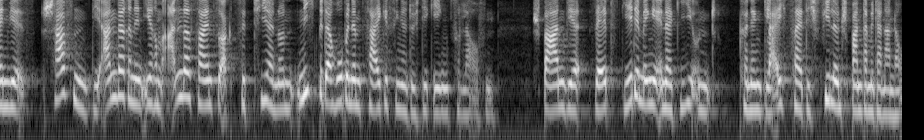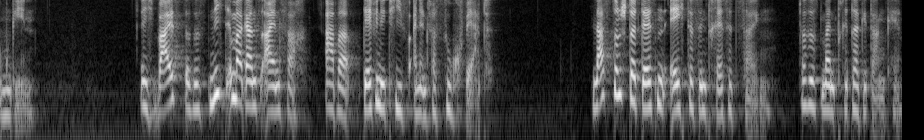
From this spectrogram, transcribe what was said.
Wenn wir es schaffen, die anderen in ihrem Anderssein zu akzeptieren und nicht mit erhobenem Zeigefinger durch die Gegend zu laufen, sparen wir selbst jede Menge Energie und können gleichzeitig viel entspannter miteinander umgehen. Ich weiß, das ist nicht immer ganz einfach, aber definitiv einen Versuch wert. Lasst uns stattdessen echtes Interesse zeigen. Das ist mein dritter Gedanke.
